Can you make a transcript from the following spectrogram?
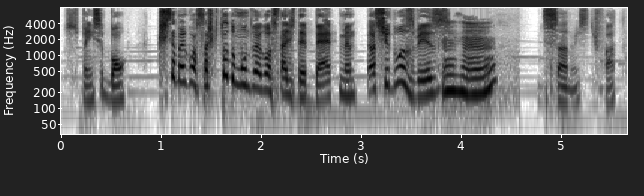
Suspense bom. Acho que você vai gostar, acho que todo mundo vai gostar de The Batman. Eu assisti duas vezes Uhum. insano isso, de fato.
